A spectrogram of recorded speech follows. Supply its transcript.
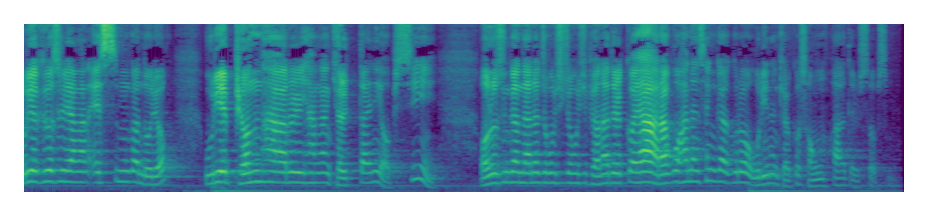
우리가 그것을 향한 애씀과 노력, 우리의 변화를 향한 결단이 없이 어느 순간 나는 조금씩 조금씩 변화될 거야 라고 하는 생각으로 우리는 결코 성화될 수 없습니다.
